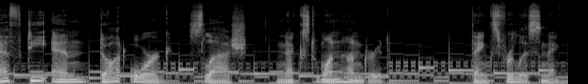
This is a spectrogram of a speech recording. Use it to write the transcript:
wpgfdn.org slash next 100. Thanks for listening.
